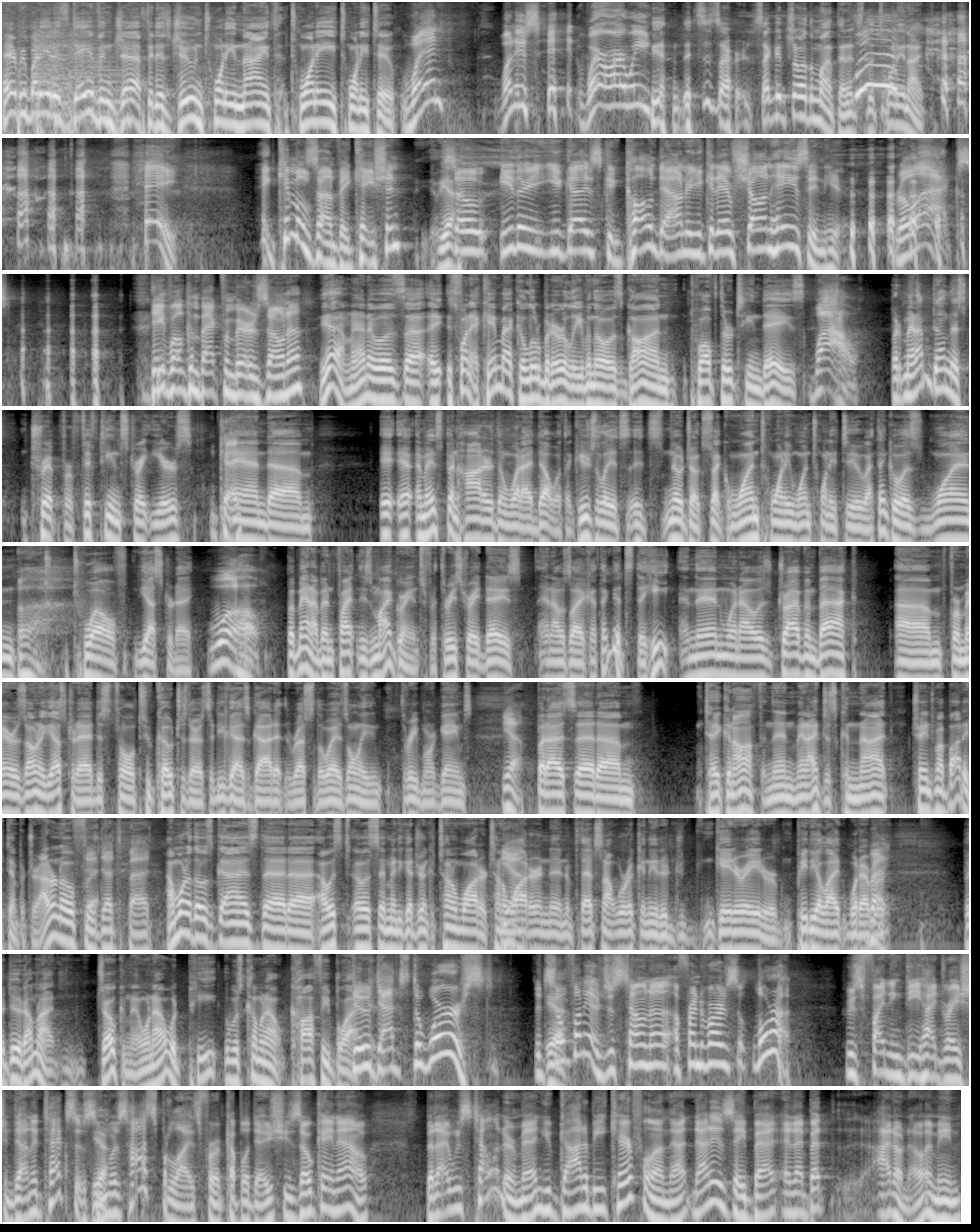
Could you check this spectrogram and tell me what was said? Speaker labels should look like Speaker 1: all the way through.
Speaker 1: Hey, everybody, it is Dave and Jeff. It is June 29th, 2022.
Speaker 2: When? What is it? Where are we?
Speaker 1: Yeah, this is our second show of the month, and it's the
Speaker 2: Woo!
Speaker 1: 29th.
Speaker 2: Hey, hey, Kimmel's on vacation.
Speaker 1: Yeah.
Speaker 2: So either you guys can calm down or you could have Sean Hayes in here. Relax. Dave, welcome back from Arizona.
Speaker 1: Yeah, man, it was, uh, it's funny. I came back a little bit early, even though I was gone 12, 13 days.
Speaker 2: Wow.
Speaker 1: But man, I've done this trip for 15 straight years.
Speaker 2: Okay.
Speaker 1: And, um, it, I mean, it's been hotter than what I dealt with. Like usually it's, it's no joke. It's like 120, 122. I think it was 112 yesterday.
Speaker 2: Whoa.
Speaker 1: But man, I've been fighting these migraines for three straight days, and I was like, I think it's the heat. And then when I was driving back um, from Arizona yesterday, I just told two coaches there, I said, "You guys got it. The rest of the way, it's only three more games."
Speaker 2: Yeah.
Speaker 1: But I said, um, taking off, and then man, I just cannot change my body temperature. I don't know if
Speaker 2: Dude, that's bad.
Speaker 1: I'm one of those guys that uh, I always I always say, man, you got to drink a ton of water, ton of water, and then if that's not working, either Gatorade or Pedialyte, whatever.
Speaker 2: Right.
Speaker 1: But dude, I'm not joking, man. When I would pee, it was coming out coffee black.
Speaker 2: Dude, that's the worst. It's so funny. I was just telling a, a friend of ours, Laura, who's fighting dehydration down in Texas
Speaker 1: Yeah.
Speaker 2: and was hospitalized for a couple of days. She's okay now. But I was telling her, man, you got to be careful on that. That is a bad, and I bet, I don't know. I mean,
